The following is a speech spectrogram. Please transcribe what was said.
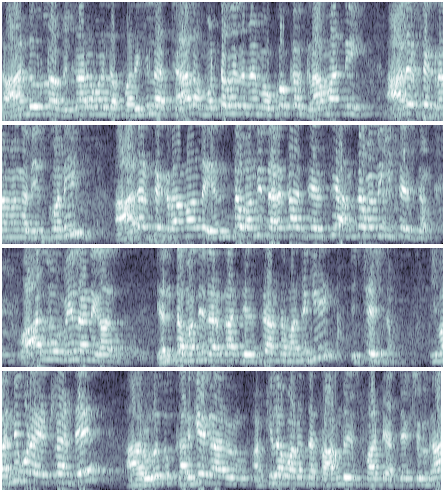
తాండూరులో వికారాబాద్ పరిగిలా చాలా మొట్టమొదటి మేము ఒక్కొక్క గ్రామాన్ని ఆదర్శ గ్రామంగా తీసుకొని ఆదర్శ గ్రామాల్లో ఎంతమంది దరఖాస్తు చేస్తే అంతమందికి ఇచ్చేసినాం. వాళ్ళు వీళ్ళని కాదు ఎంతమంది దరఖాస్తు చేస్తే అంతమందికి ఇచ్చేసినాం. ఇవన్నీ కూడా ఎట్లా అంటే ఆ రోజు ఖర్గే గారు అఖిల భారత కాంగ్రెస్ పార్టీ అధ్యక్షులుగా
